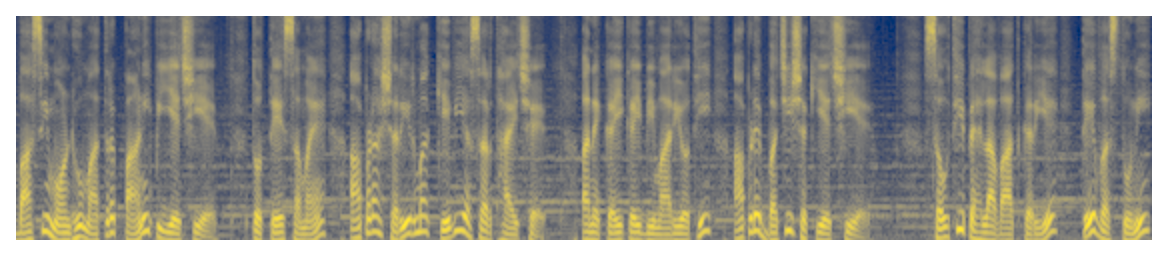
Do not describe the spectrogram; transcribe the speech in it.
બાસી મોંઢું માત્ર પાણી પીએ છીએ, તો તે સમયે આપણા શરીરમાં કેવી અસર થાય છે અને કઈ કઈ બીમારીઓથી આપણે બચી શકીએ છીએ. સૌથી પહેલા વાત કરીએ તે વસ્તુની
